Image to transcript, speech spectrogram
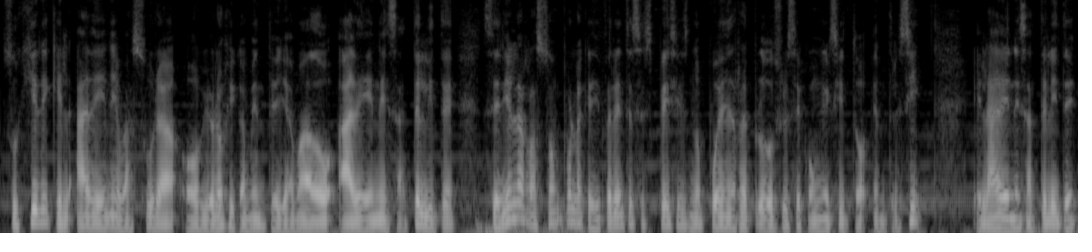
sugiere que el ADN basura o biológicamente llamado ADN satélite sería la razón por la que diferentes especies no pueden reproducirse con éxito entre sí. El ADN satélite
